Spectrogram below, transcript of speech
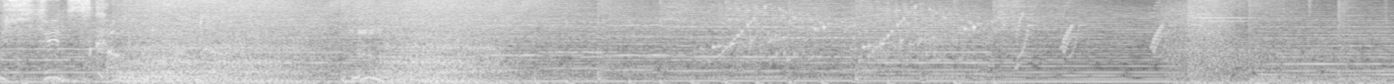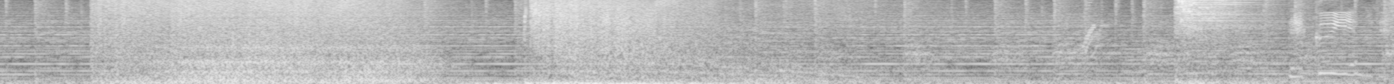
うして使うのだ、うん。レクイエムです。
